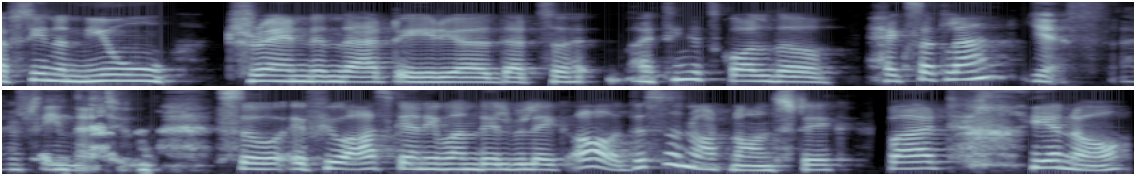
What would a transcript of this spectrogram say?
I've seen a new trend in that area. That's a, I think it's called the HexClad? Yes, I've seen that too. So if you ask anyone, they'll be like, oh, this is not nonstick. But, you know,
